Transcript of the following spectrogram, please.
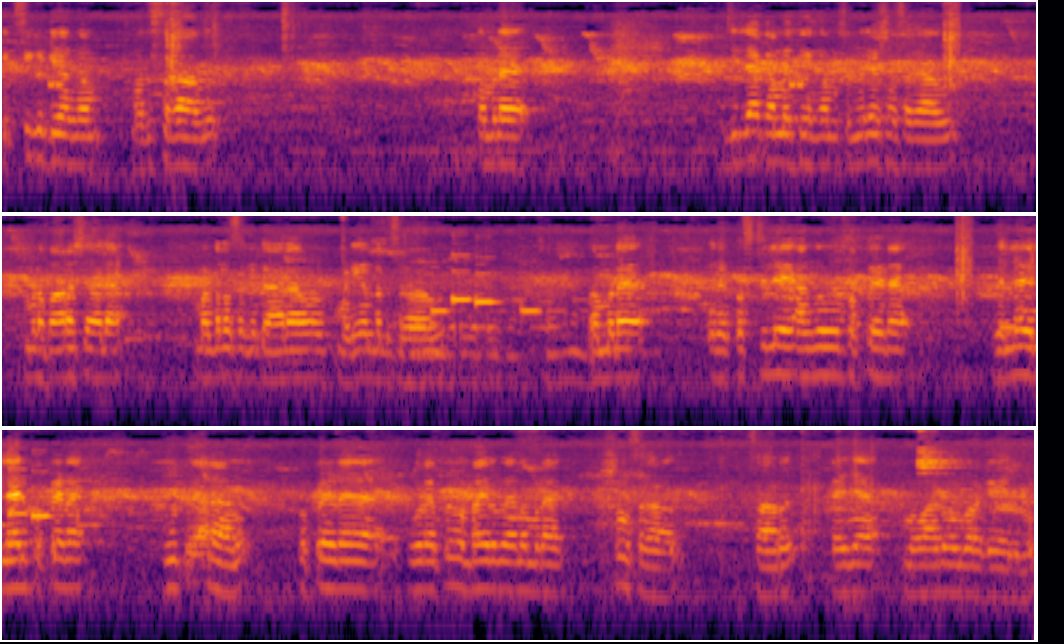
എക്സിക്യൂട്ടീവ് അംഗം മധുസഹാവ് നമ്മുടെ ജില്ലാ കമ്മിറ്റി അംഗം സുന്ദരേഷൻ സഖാവ് നമ്മുടെ പാറശാല മണ്ഡലം സെക്രട്ടറി ആരാവം മണികണ്ഠൻ സഖാവും നമ്മുടെ ട്രസ്റ്റിലെ അംഗവും പപ്പയുടെ ഇതെല്ലാം എല്ലാവരും പപ്പയുടെ കൂട്ടുകാരാണ്. പപ്പയുടെ കൂടെ എപ്പോഴും ഉണ്ടായിരുന്ന നമ്മുടെ കൃഷ്ണൻ സാറ് സാറ് കഴിഞ്ഞ വാർഡ് മെമ്പറൊക്കെ ആയിരുന്നു.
